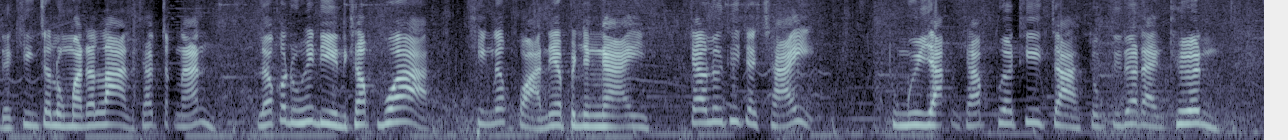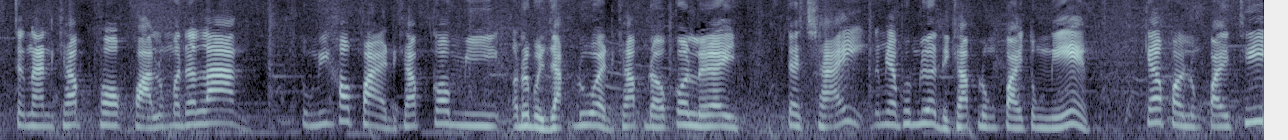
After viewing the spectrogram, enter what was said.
ดี๋ยวคิงจะลงมาด้านล่างครับจากนั้นแล้วก็ดูให้ดีนะครับว่าคิงและขวานเนี่ยเป็นยังไง แก้วเลือกที่จะใช้ถุงมือยักษ์ครับเพื่อที่จะโจมตีได้แรงขึ้น จากนั้นครับพอขวานลงมาด้านล่าง ตรงนี้เข้าไปนะครับก็มีระเบิดยักษ์ด้วยครับเราก็เลย จะใช้น้ำยาเพิ่มเลือดนะครับลงไปตรงนี้ แก้วปล่อยลงไปที่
